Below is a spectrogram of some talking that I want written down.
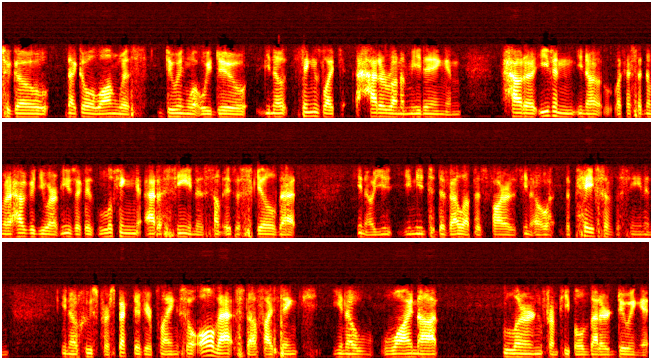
to go that go along with doing what we do. You know things like how to run a meeting and how to even you know like I said, no matter how good you are at music, it, looking at a scene is some is a skill that you know you you need to develop as far as you know the pace of the scene and you know whose perspective you're playing. So all that stuff, I think you know why not learn from people that are doing it,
